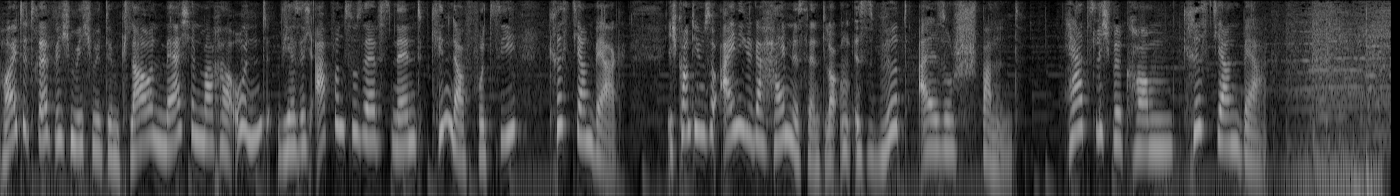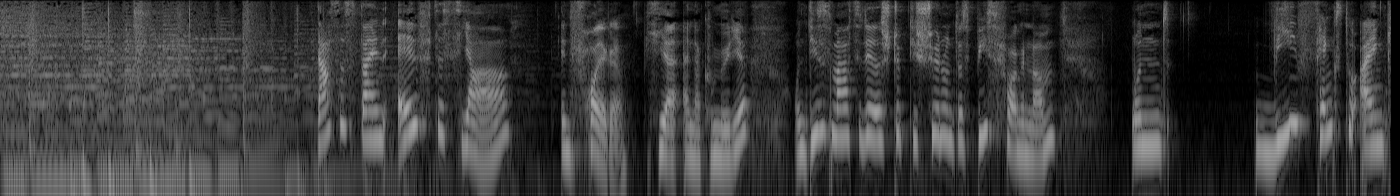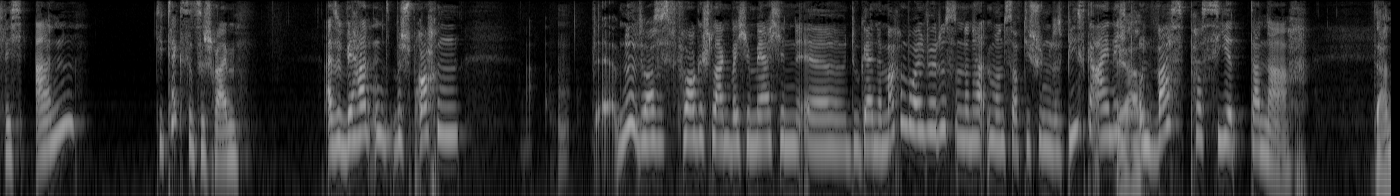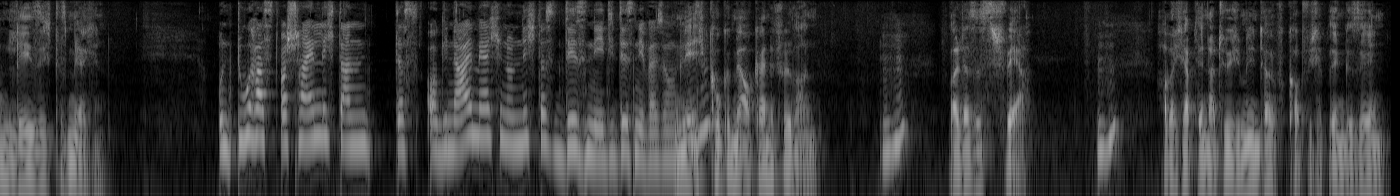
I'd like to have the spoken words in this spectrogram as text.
Heute treffe ich mich mit dem Clown, Märchenmacher und, wie er sich ab und zu selbst nennt, Kinderfuzzi, Christian Berg. Ich konnte ihm so einige Geheimnisse entlocken. Es wird also spannend. Herzlich willkommen, Christian Berg. Das ist dein elftes Jahr in Folge hier in der Komödie. Und dieses Mal hast du dir das Stück Die Schöne und das Biest vorgenommen. Und wie fängst du eigentlich an, die Texte zu schreiben. Also wir hatten besprochen, äh, ne, du hast es vorgeschlagen, welche Märchen äh, du gerne machen wollen würdest und dann hatten wir uns auf die Schöne und das Biest geeinigt. Ja. Und was passiert danach? Dann lese ich das Märchen. Und du hast wahrscheinlich dann das Originalmärchen und nicht das Disney, die Disney-Version Nee, ich gucke mir auch keine Filme an. Mhm. Weil das ist schwer. Mhm. Aber ich habe den natürlich im Hinterkopf, ich habe den gesehen.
